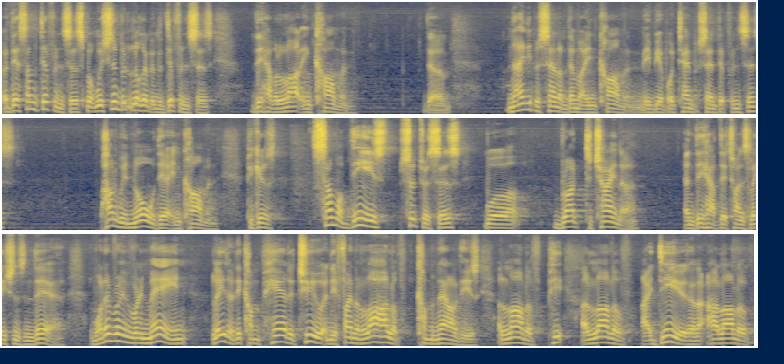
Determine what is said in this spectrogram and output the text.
Uh, There's some differences, but we shouldn't look at the differences. They have a lot in common. The, 90% of them are in common, maybe about 10% differences. How do we know they're in common? Because some of these sutras were brought to China and they have their translations in there. And whatever remain, later they compare the two and they find a lot of commonalities, a lot of, a lot of ideas and a lot of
